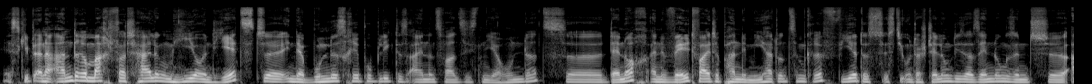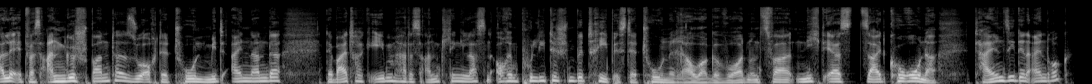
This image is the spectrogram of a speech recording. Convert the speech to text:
Es gibt eine andere Machtverteilung im Hier und Jetzt äh, in der Bundesrepublik des 21. Jahrhunderts. Äh, dennoch, eine weltweite Pandemie hat uns im Griff. Wir, das ist die Unterstellung dieser Sendung, sind äh, alle etwas angespannter, so auch der Ton miteinander. Der Beitrag eben hat es anklingen lassen, auch im politischen Betrieb ist der Ton rauer geworden und zwar nicht erst seit Corona. Teilen Sie den Eindruck?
